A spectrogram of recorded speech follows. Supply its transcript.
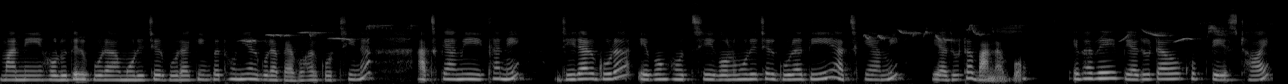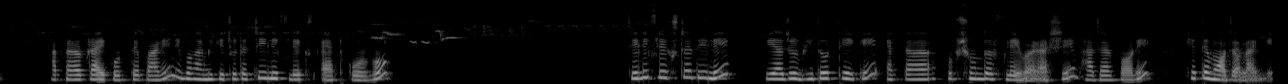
মানে হলুদের গুঁড়া, মরিচের গুঁড়া কিংবা ধনিয়ার গুঁড়া ব্যবহার করছি না। আজকে আমি এখানে জিরার গুঁড়া এবং হচ্ছে গোলমরিচের গুঁড়া দিয়ে আজকে আমি পেঁয়াজুটা বানাবো। এভাবে পেঁয়াজুটাও খুব টেস্ট হয়। আপনারা ট্রাই করতে পারেন এবং আমি কিছুটা চিলি ফ্লেক্স অ্যাড করব। চিলি ফ্লেক্সটা দিলে পেঁয়াজুর ভিতর থেকে একটা খুব সুন্দর ফ্লেভার আসে ভাজার পরে, খেতে মজা লাগে।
